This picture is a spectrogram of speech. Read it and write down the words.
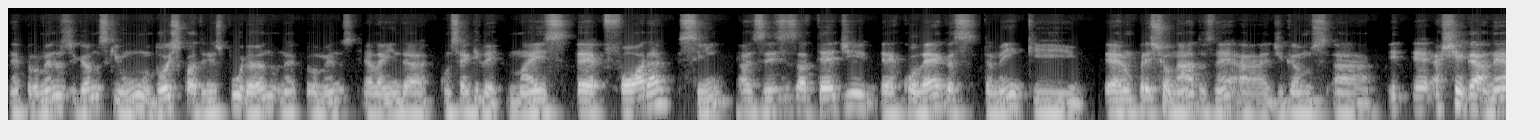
né, pelo menos, digamos que um, dois quadrinhos por ano, né, pelo menos ela ainda consegue ler. Mas é, fora, sim, às vezes até de é, colegas também que eram pressionados, né, a, digamos, a, é, a chegar, né,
